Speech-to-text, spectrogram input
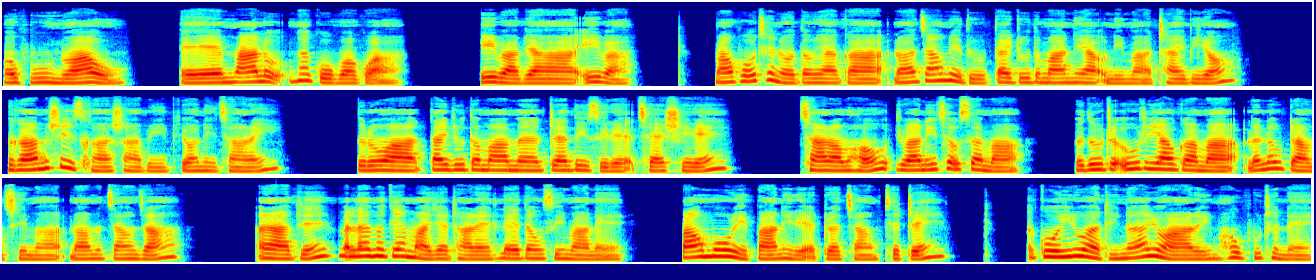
မဟုတ်ဘူးနွားကိုအဲမှားလို့ငှက်ကိုပေါ့ကွာအေးပါဗျာအေးပါမောင်ဖိုးထင်တို့တုံးရကနွားเจ้าနေသူတိုက်တူးသမားနှစ်ယောက်အနီးမှာထိုင်ပြီးတော့စကားမရှိစကားရှာပြီးပြောနေကြတယ်သူတို့ကတိုက်တူးသမားမှန်တန်းသိစေတဲ့အချက်ရှိတယ်ခြားတော့မဟုတ်ရွာနီးချုပ်ဆက်မှာဘသူတဦးတယောက်ကမှလက်လုံတောင်ချင်းမှနွားမကြောင်းကြအဲ့ဒါဖြင့်မလန်းမကက်မှရက်ထားတဲ့လှဲသုံးစီးမှလည်း ပေါင်းမိုးတွေပါနေတဲ့အတွက်ကြောင့်ဖြစ်တယ်အကိုကြီးတို့ကဒီနားရွာတွေမဟုတ်ဘူးထင်တယ်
